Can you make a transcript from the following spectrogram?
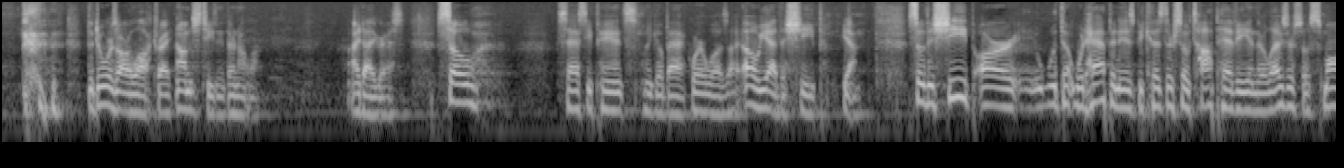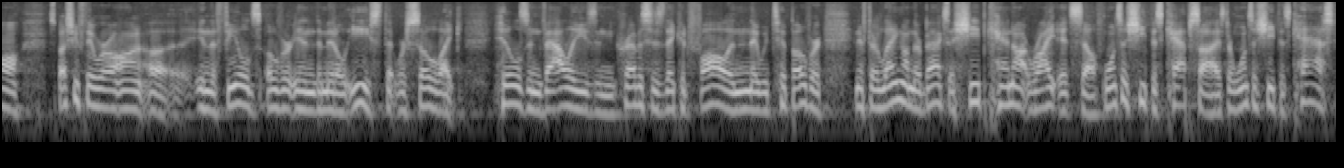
the doors are locked, right? No, I'm just teasing. They're not locked. I digress. So, sassy pants. Let me go back. Where was I? Oh, yeah, the sheep. Yeah. So the sheep are, what would happen is because they're so top heavy and their legs are so small, especially if they were on, uh, in the fields over in the Middle East that were so like hills and valleys and crevices, they could fall and then they would tip over. And if they're laying on their backs, a sheep cannot right itself. Once a sheep is capsized or once a sheep is cast,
